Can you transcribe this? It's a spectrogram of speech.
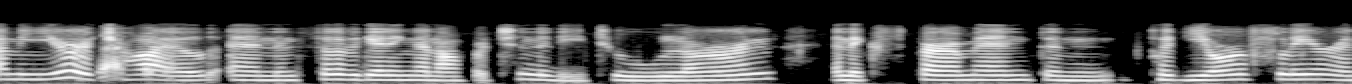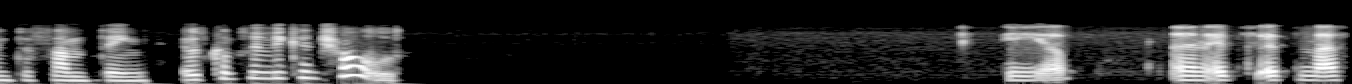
i mean you're exactly. a child and instead of getting an opportunity to learn and experiment and put your flair into something it was completely controlled yep and it's it's messed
